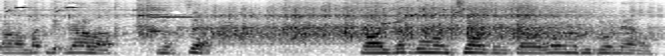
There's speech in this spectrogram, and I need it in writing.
um about to get up and upset. So you got to go on charging. So what are we doing now?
